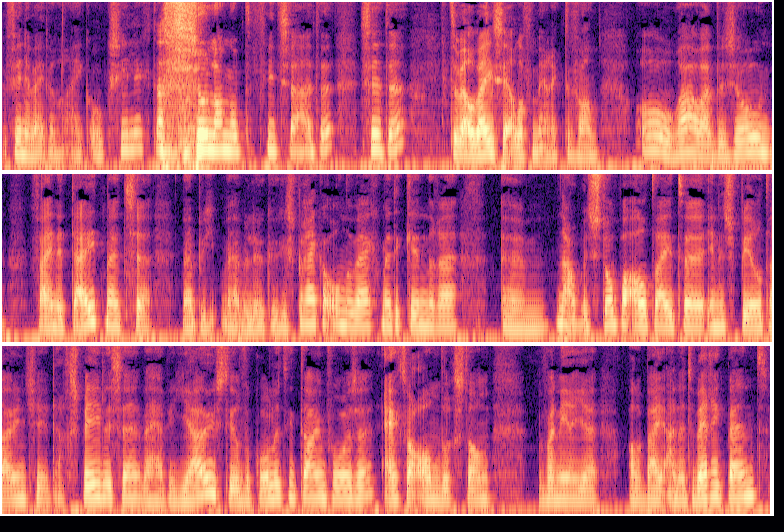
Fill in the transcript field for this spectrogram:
vinden wij dan eigenlijk ook zielig dat ze zo lang op de fiets zaten, zitten? Terwijl wij zelf merkten van, oh wauw, we hebben zo'n fijne tijd met ze. We hebben, we hebben leuke gesprekken onderweg met de kinderen. Um, nou, we stoppen altijd uh, in een speeltuintje. Daar spelen ze. We hebben juist heel veel quality time voor ze. Echt wel anders dan wanneer je allebei aan het werk bent.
